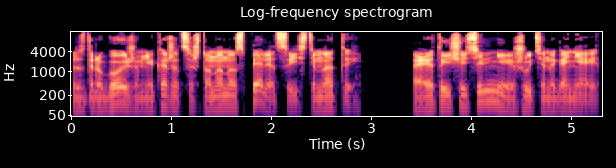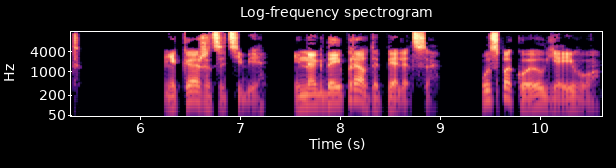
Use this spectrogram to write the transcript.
С другой же, мне кажется, что на нас пялятся из темноты. А это еще сильнее жути нагоняет. Не кажется тебе, иногда и правда пялятся. Успокоил я его.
